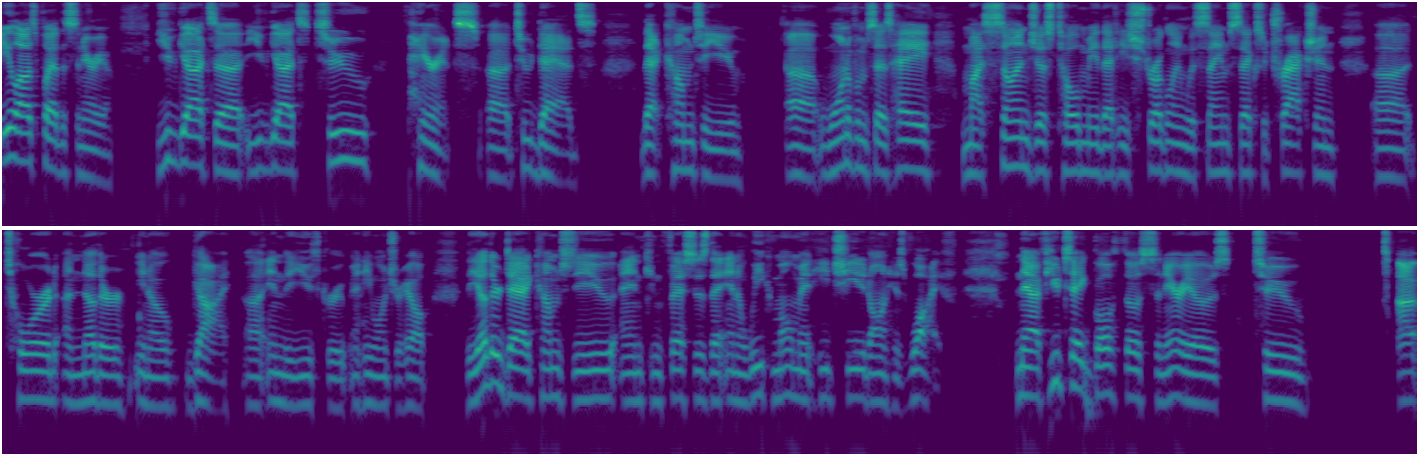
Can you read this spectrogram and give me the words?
eli let's play out the scenario. You've got uh, you've got two parents uh, two dads that come to you uh, one of them says, "Hey, my son just told me that he's struggling with same-sex attraction uh, toward another, you know, guy uh, in the youth group, and he wants your help." The other dad comes to you and confesses that in a weak moment he cheated on his wife. Now, if you take both those scenarios to uh,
